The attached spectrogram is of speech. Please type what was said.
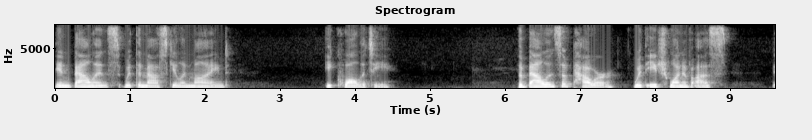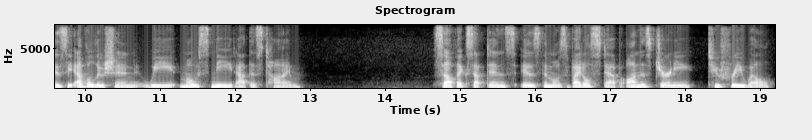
in balance with the masculine mind. Equality. The balance of power with each one of us is the evolution we most need at this time. Self acceptance is the most vital step on this journey to free will.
